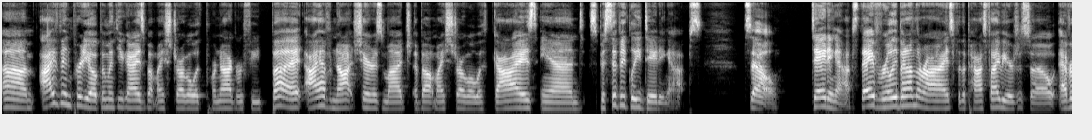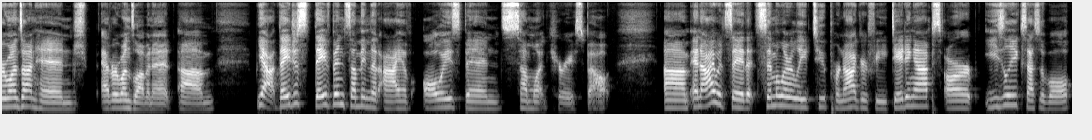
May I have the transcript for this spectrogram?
Um, I've been pretty open with you guys about my struggle with pornography, but I have not shared as much about my struggle with guys and specifically dating apps. So dating apps. They've really been on the rise for the past five years or so. Everyone's on Hinge. Everyone's loving it. Um, yeah, they just they've been something that I have always been somewhat curious about. Um, and I would say that similarly to pornography, dating apps are easily accessible.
